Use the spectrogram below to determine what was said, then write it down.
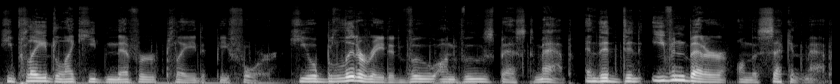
He played like he'd never played before. He obliterated Vo0 on Vo0's best map, and then did even better on the second map.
